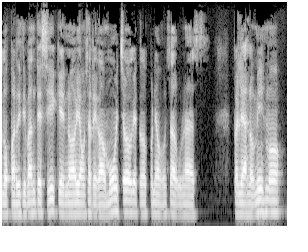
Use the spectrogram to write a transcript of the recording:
los participantes sí, que no habíamos arriesgado mucho, que todos poníamos algunas peleas lo mismo.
